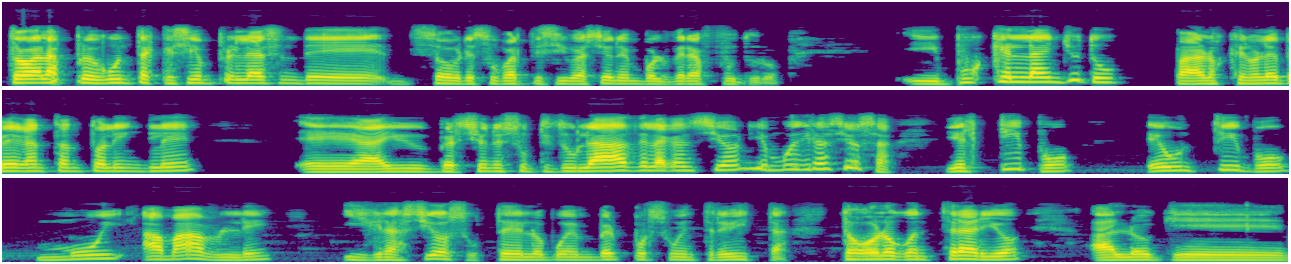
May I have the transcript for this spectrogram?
todas las preguntas que siempre le hacen de, sobre su participación en Volver al Futuro. Y búsquenla en YouTube, para los que no le pegan tanto al inglés, eh, hay versiones subtituladas de la canción y es muy graciosa. Y el tipo es un tipo muy amable y gracioso, ustedes lo pueden ver por su entrevista. Todo lo contrario a lo que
